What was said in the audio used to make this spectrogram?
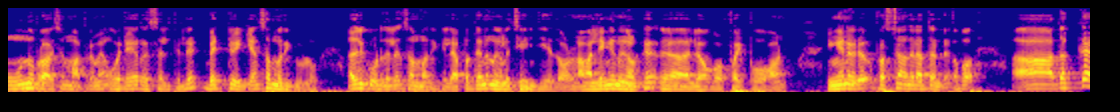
മൂന്ന് പ്രാവശ്യം മാത്രമേ ഒരേ റിസൾട്ടിൽ ബെറ്റ് വയ്ക്കാൻ സമ്മതിക്കുള്ളൂ. അതിൽ കൂടുതൽ സമ്മതിക്കില്ല. അപ്പം തന്നെ നിങ്ങൾ ചേഞ്ച് ചെയ്തോളണം. അല്ലെങ്കിൽ നിങ്ങൾക്ക് ലോഗ് ഓഫായി പോകാൻ ഇങ്ങനെ ഒരു പ്രശ്നം അതിനകത്തുണ്ട്. അപ്പോൾ അതൊക്കെ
